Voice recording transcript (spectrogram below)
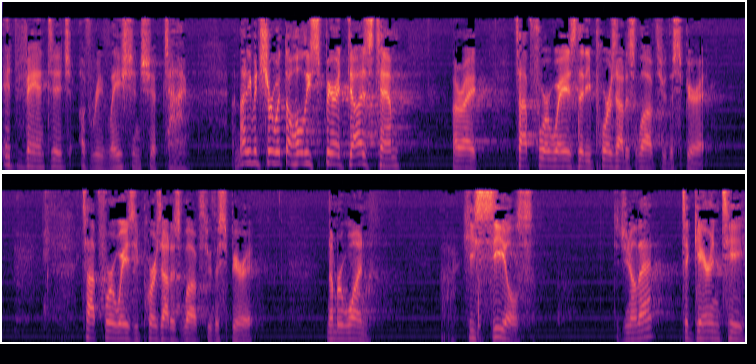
advantage of relationship time. I'm not even sure what the Holy Spirit does, Tim. All right. Top four ways that he pours out his love through the Spirit. Top four ways he pours out his love through the Spirit. Number one, he seals. Did you know that? It's a guarantee.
